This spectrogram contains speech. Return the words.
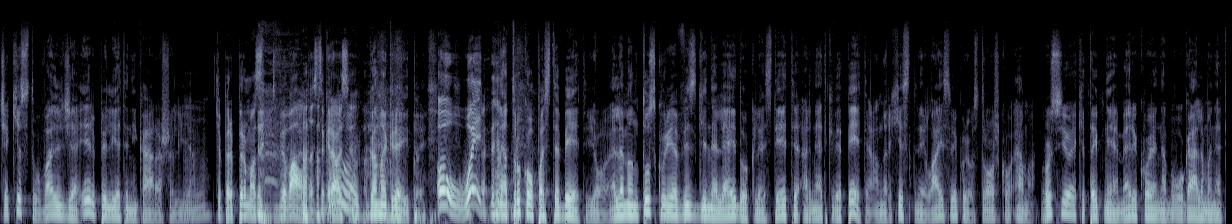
čekistų valdžią ir pilietinį karą šalyje. Mhm. Čia per pirmas dvi valandas tikriausiai. Nu, gana greitai. Oh, wait! Netruko pastebėti jo elementus, kurie visgi neleido klestėti ar net kvepėti anarchistiniai laisvė, kurios troško Ema. Rusijoje, kitaip nei Amerikoje, nebuvo galima net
